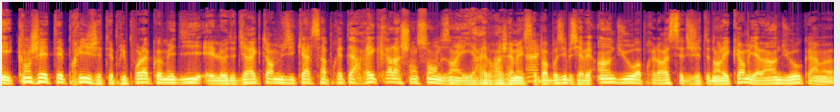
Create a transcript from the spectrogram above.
Et quand j'ai été pris, j'étais pris pour la comédie et le directeur musical s'apprêtait à réécrire la chanson en disant il y arrivera jamais, c'est Ouais. pas possible. Parce qu'il y avait un duo, après le reste j'étais dans les chœurs, mais il y avait un duo quand même.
